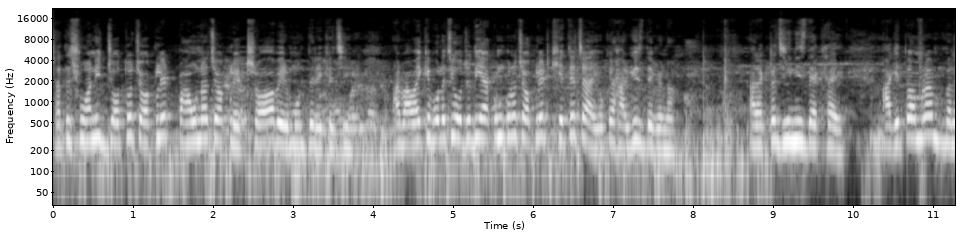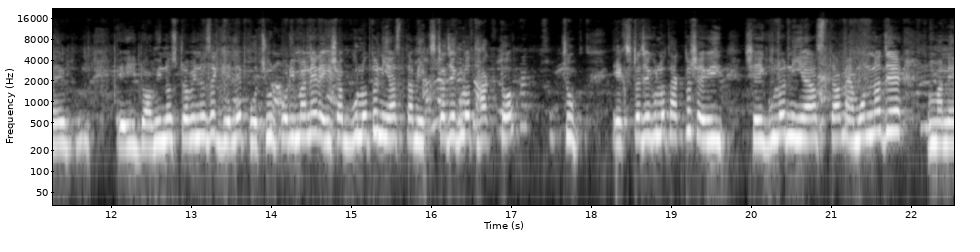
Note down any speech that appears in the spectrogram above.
সাথে সুয়ানির যত চকলেট, পাওনা চকলেট, সব এর মধ্যে রেখেছি। আর বাবাইকে বলেছি, ও যদি এখন কোনো চকলেট খেতে চায়, ওকে হারগিস দেবে না। আর একটা জিনিস দেখায়। আগে তো আমরা মানে এই ডমিনোস টমিনোসে গেলে প্রচুর পরিমাণের এই সবগুলো তো নিয়ে আসতাম। এক্সট্রা যেগুলো থাকতো, চুপ। এক্সট্রা যেগুলো থাকতো সেই, সেইগুলো নিয়ে আসতাম। এমন না যে মানে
